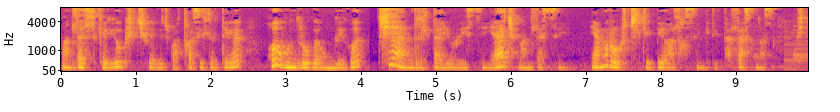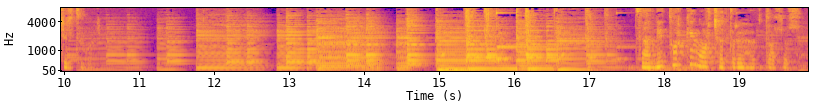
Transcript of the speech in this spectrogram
манлайлал гэхээр юу бичих вэ гэж бодхоос илүүтэйгээр хувь хүн рүүгээ өнгөөгөөд чи амьдралдаа юу хийсэн, яаж манлайлсан, ямар өөрчлөлтийг бий болгосон гэдэг талаас нь бас бичвэл зүгээр. За networking ур чадрын хувьд бол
